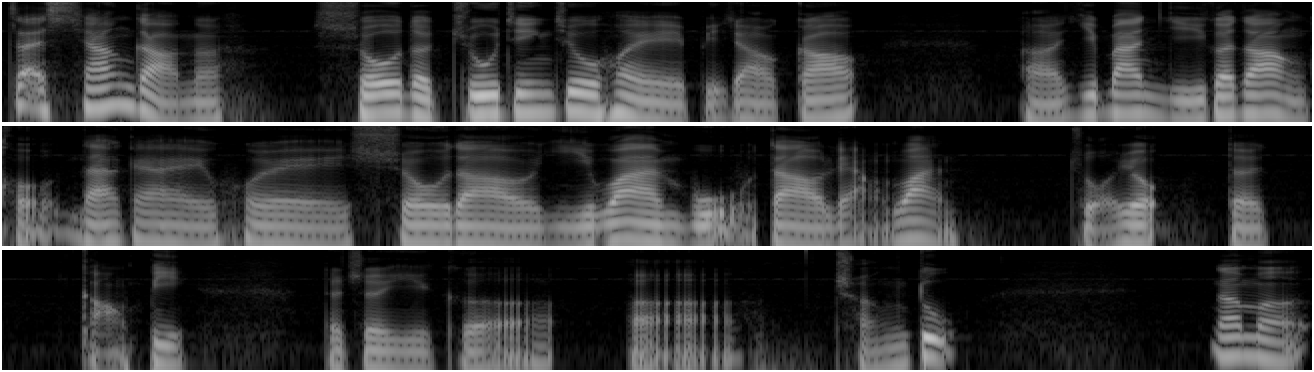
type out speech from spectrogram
在香港呢，收的租金就会比较高，呃，一般一个档口大概会收到一万五到两万左右的港币。的这一个呃程度，那么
